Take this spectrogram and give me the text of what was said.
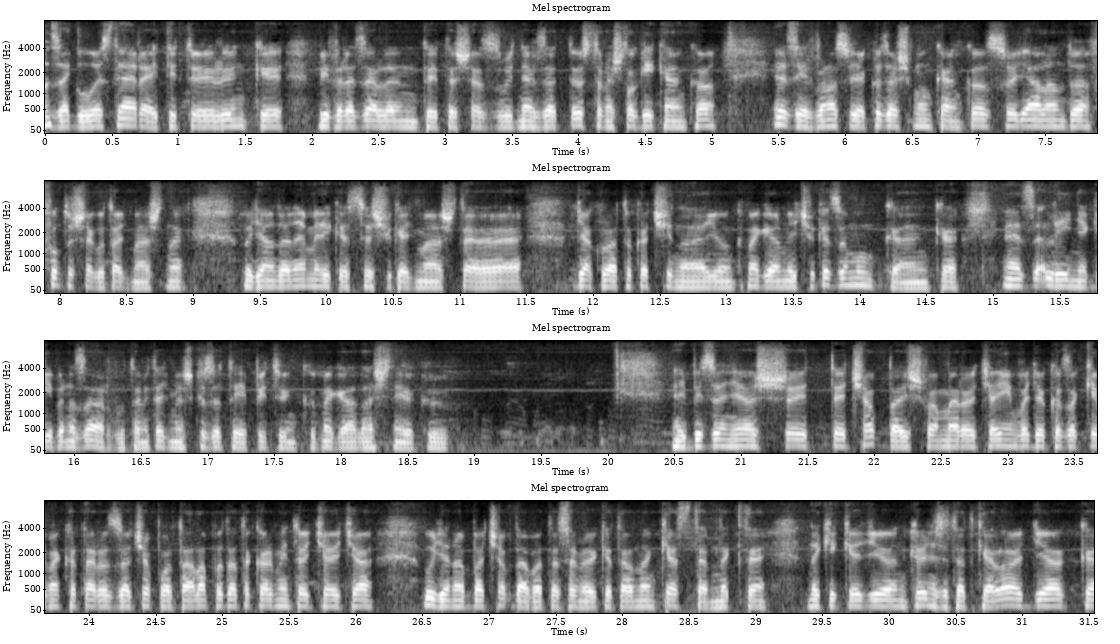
az ego ezt elrejti tőlünk, mivel ez ellentétes az úgynevezett ösztönös logikánkkal. Ezért van az, hogy a közös munkánk az, hogy állandóan fontosságot egymásnak, hogy állandóan emlékeztessük egymást, gyakorlatokat csináljunk, megelmítsük. Ez a munkánk. Ez lényegében az árvút, amit egymás között építünk megállás nélkül. Egy bizonyos itt egy csapda is van, mert hogyha én vagyok az, aki meghatározza a csoport állapotát, akkor mint hogyha, hogyha ugyanabban a csapdába teszem őket, ahonnan kezdtem. Nekik egy olyan környezetet kell adjak,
